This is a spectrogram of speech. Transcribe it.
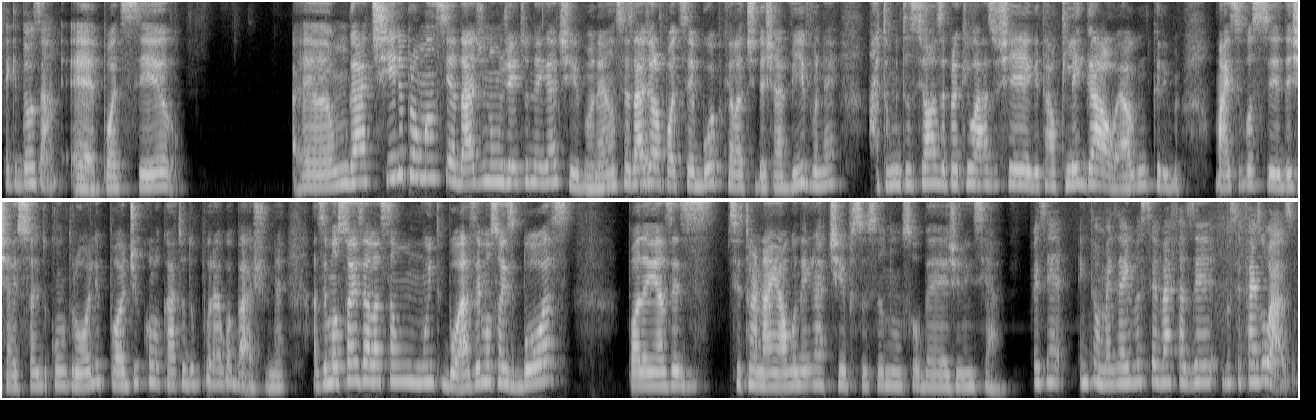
Tem que dosar. É, pode ser é um gatilho para uma ansiedade num jeito negativo, né? A ansiedade certo. ela pode ser boa porque ela te deixa vivo, né? Ai, tô muito ansiosa para que o aso chegue e tal. Que legal, é algo incrível. Mas se você deixar isso sair do controle, pode colocar tudo por água abaixo, né? As emoções elas são muito boas. As emoções boas podem às vezes se tornar em algo negativo se você não souber gerenciar. Pois é, então, mas aí você vai fazer, você faz o aso.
